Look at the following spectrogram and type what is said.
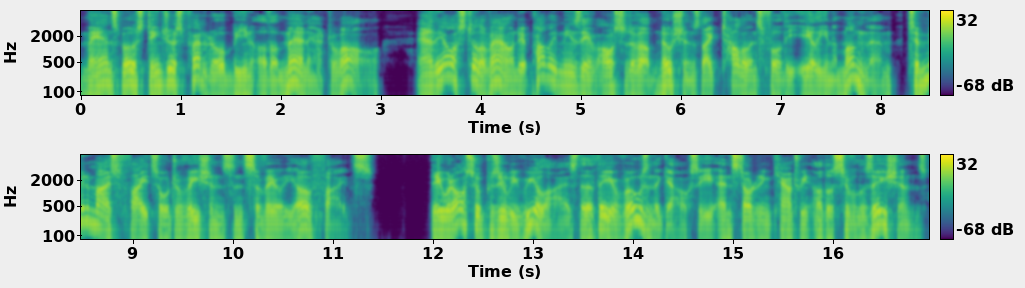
man's most dangerous predator being other men after all, and they are still around, it probably means they have also developed notions like tolerance for the alien among them to minimize fights or durations and severity of fights. They would also presumably realize that if they arose in the galaxy and started encountering other civilizations,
